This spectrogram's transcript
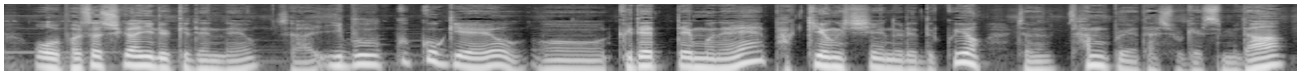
오, 벌써 시간이 이렇게 됐네요. 자, 2부 끝곡이에요. 어, 그대 때문에 박기영 씨의 노래 듣고요. 저는 3부에 다시 오겠습니다.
